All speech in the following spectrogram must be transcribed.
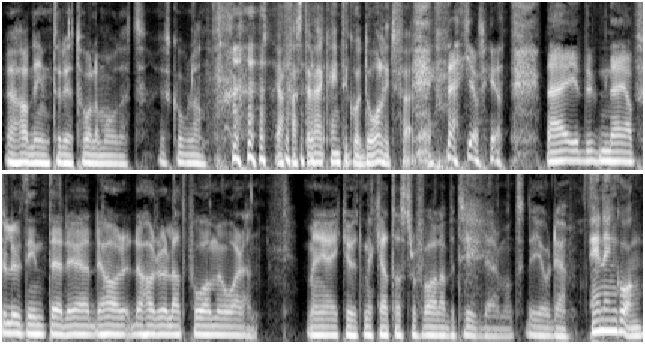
Jag hade inte det tålamodet i skolan. ja, fast det verkar inte gå dåligt för dig. nej, jag vet. Nej, nej absolut inte. Det, det, har, det har rullat på med åren. Men jag gick ut med katastrofala betyg däremot, det gjorde jag. Än en gång,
